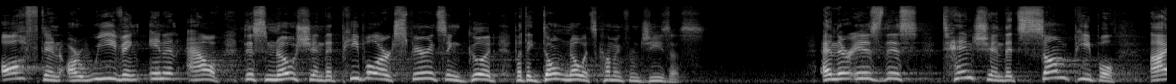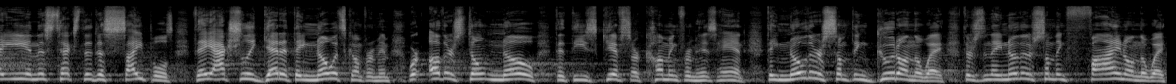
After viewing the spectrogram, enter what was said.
often are weaving in and out this notion that people are experiencing good, but they don't know it's coming from Jesus. And there is this tension that some people i.e., in this text, the disciples, they actually get it. They know it's come from him, where others don't know that these gifts are coming from his hand. They know there's something good on the way, there's, they know there's something fine on the way,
